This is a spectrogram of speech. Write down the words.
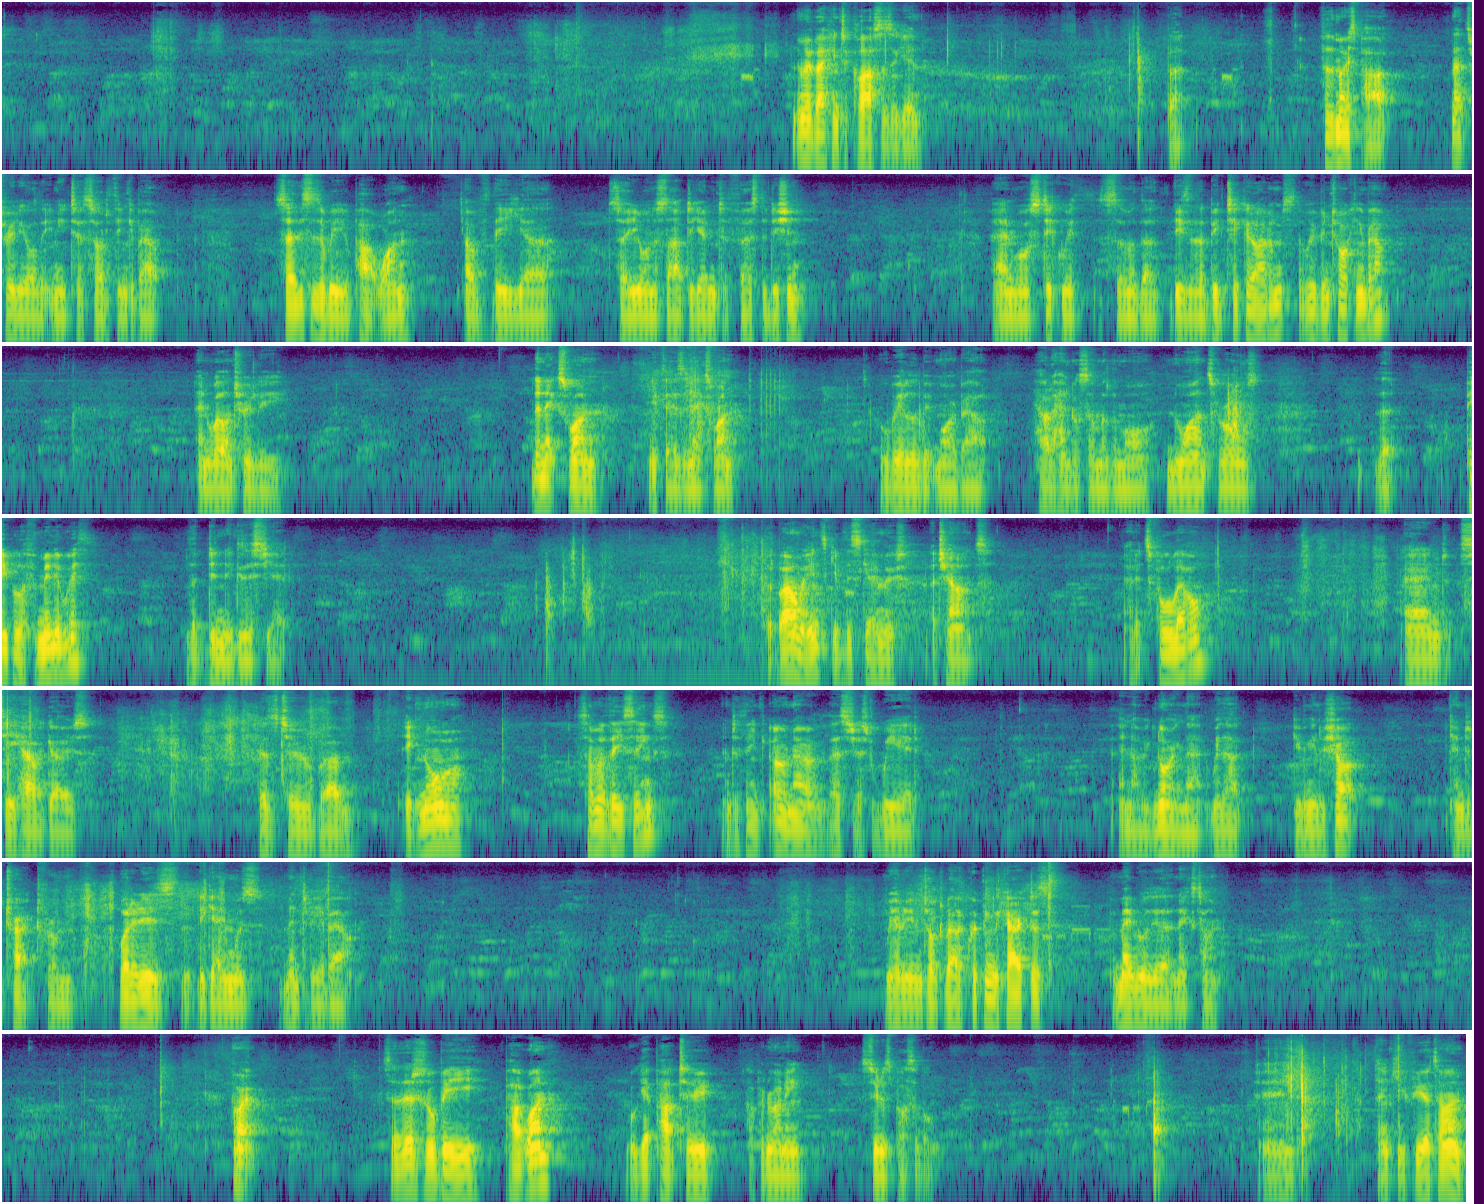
Then we're back into classes again. But for the most part, that's really all that you need to sort of think about. So this is a be part one of the, uh, so you want to start to get into first edition. And we'll stick with some of the, these are the big ticket items that we've been talking about. And well and truly, the next one, if there's a next one, will be a little bit more about how to handle some of the more nuanced rules that people are familiar with that didn't exist yet. But by all means, give this game a, chance at its full level and see how it goes. Because to um, ignore some of these things and to think, oh no, that's just weird. And I'm ignoring that without giving it a shot can detract from what it is that the game was meant to be about. We haven't even talked about equipping the characters, but maybe we'll do that next time. Alright, so this will be part one. We'll get part two up and running as soon as possible. And thank you for your time.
